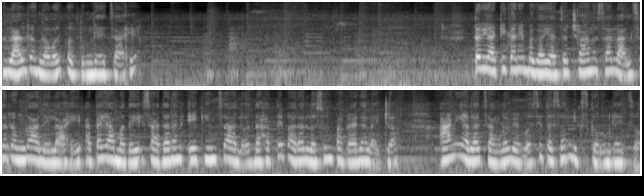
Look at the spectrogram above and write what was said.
लाल रंगावर परतून घ्यायचा आहे. तर या ठिकाणी बघा याचा छान असा लालसर रंग आलेला आहे. आता यामध्ये साधारण एक इंच आलं दहा ते बारा लसूण पाकळ्या घालायच्या आणि याला चांगलं व्यवस्थित असं मिक्स करून घ्यायचं.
